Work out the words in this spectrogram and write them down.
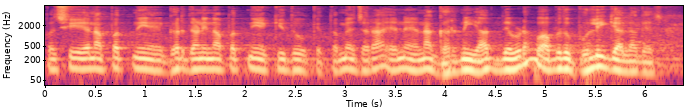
પછી એના પત્નીએ, ઘરધણીના પત્નીએ કીધું કે તમે જરા એને એના ઘરની યાદ દેવડાવો. આ બધું ભૂલી ગયા લાગે છે.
